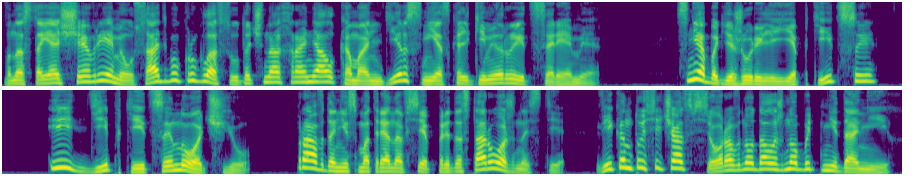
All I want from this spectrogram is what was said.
В настоящее время усадьбу круглосуточно охранял командир с несколькими рыцарями. С неба дежурили е-птицы, Иди, птицы, ночью. Правда, несмотря на все предосторожности, Виконту сейчас все равно должно быть не до них.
